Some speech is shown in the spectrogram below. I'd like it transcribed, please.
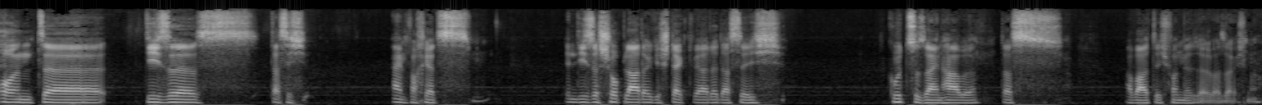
Und äh, dieses, dass ich einfach jetzt in diese Schublade gesteckt werde, dass ich gut zu sein habe, das erwarte ich von mir selber, sag ich mal.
